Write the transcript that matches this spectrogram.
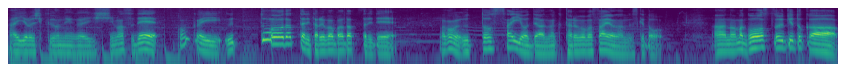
はい、よろしくお願いします。で、今回、ウッドだったり、タルババだったりで、まあ、今回、ウッド採用ではなく、タルババ採用なんですけど、あの、まあ、ゴースト受けとか、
